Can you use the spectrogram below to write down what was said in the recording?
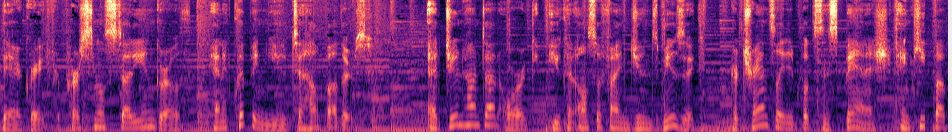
They are great for personal study and growth and equipping you to help others. At junehunt.org, you can also find June's music, her translated books in Spanish, and keep up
